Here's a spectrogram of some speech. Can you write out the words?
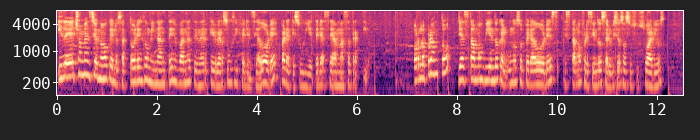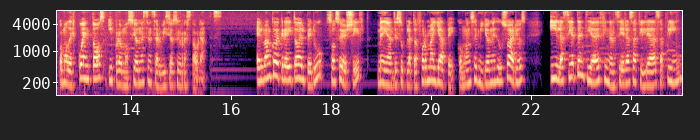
y de hecho mencionó que los actores dominantes van a tener que ver sus diferenciadores para que su billetera sea más atractiva. Por lo pronto, ya estamos viendo que algunos operadores están ofreciendo servicios a sus usuarios, como descuentos y promociones en servicios y restaurantes. El Banco de Crédito del Perú, socio de Shift, mediante su plataforma Yape con 11 millones de usuarios, y las 7 entidades financieras afiliadas a Plin,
